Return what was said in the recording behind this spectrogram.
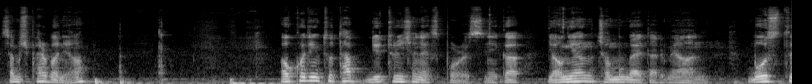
38번이요. According to top nutrition experts, 그러니까 영양 전문가에 따르면 most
